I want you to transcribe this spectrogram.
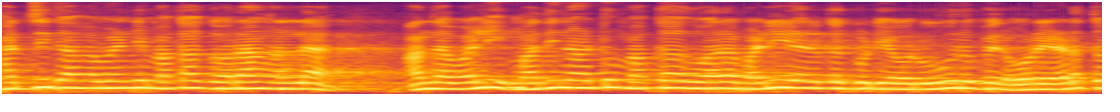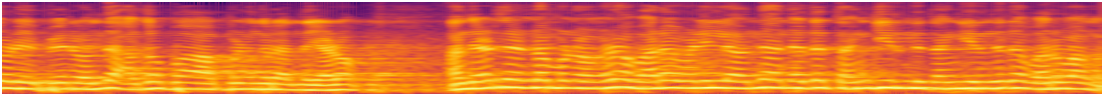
ஹஜ்ஜுக்காக வேண்டி மக்காவுக்கு வராங்கல்ல அந்த வழி மதிநாட்டு மக்காவுக்கு வர வழியில் இருக்கக்கூடிய ஒரு ஊர் பேர் ஒரு இடத்துடைய பேர் வந்து அகபா அப்படிங்கிற அந்த இடம். அந்த இடத்துல என்ன பண்ணுவாங்கன்னா வர வழியில் வந்து அந்த இடத்துல தங்கியிருந்து தங்கியிருந்துட்டு வருவாங்க.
